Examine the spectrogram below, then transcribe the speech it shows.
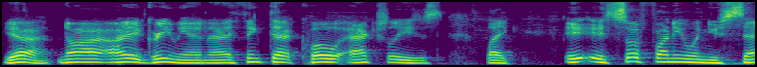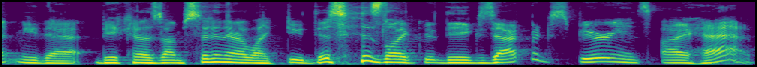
Yeah, no, I, I agree, man. And I think that quote actually is like it, it's so funny when you sent me that because I'm sitting there like, dude, this is like the exact experience I had.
